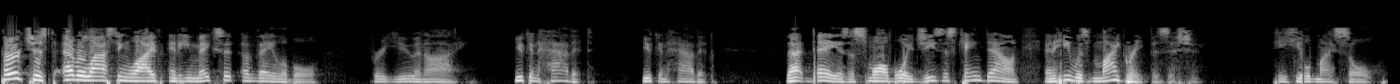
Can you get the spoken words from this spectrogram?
purchased everlasting life, and He makes it available for you and I. You can have it. You can have it. That day, as a small boy, Jesus came down, and He was my great physician. He healed my soul.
